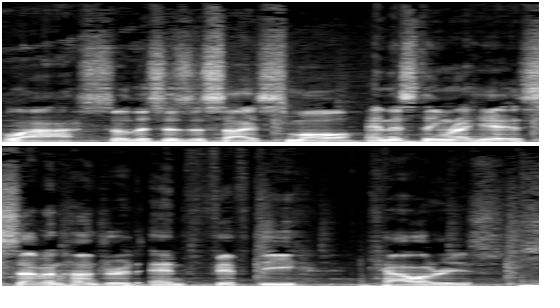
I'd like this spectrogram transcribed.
Blast. So this is a size small. And this thing right here is 750 calories.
